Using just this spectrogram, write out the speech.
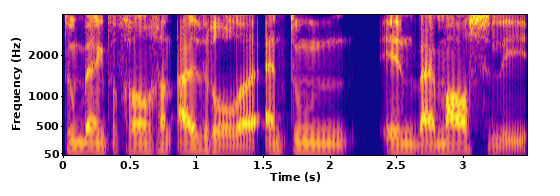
Toen ben ik dat gewoon gaan uitrollen. En toen in, bij Masterly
